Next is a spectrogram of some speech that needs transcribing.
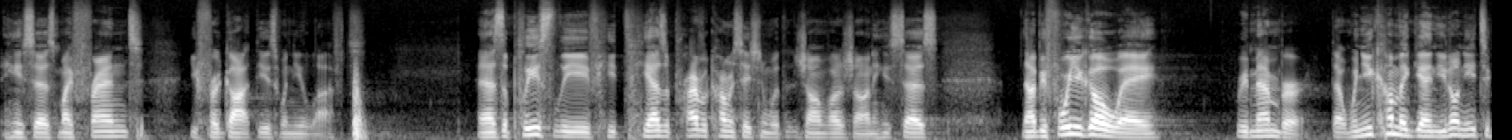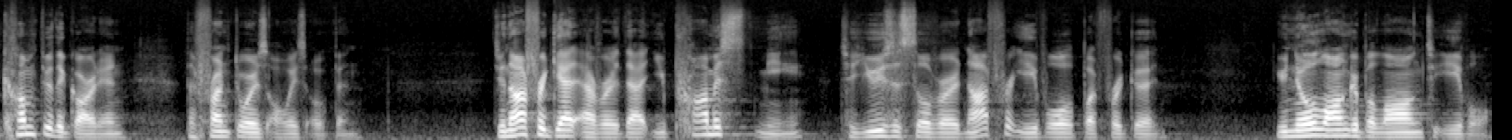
And he says, My friend, you forgot these when you left. And as the police leave, he, he has a private conversation with Jean Valjean. He says, Now, before you go away, remember that when you come again, you don't need to come through the garden. The front door is always open. Do not forget ever that you promised me to use the silver not for evil, but for good. You no longer belong to evil,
